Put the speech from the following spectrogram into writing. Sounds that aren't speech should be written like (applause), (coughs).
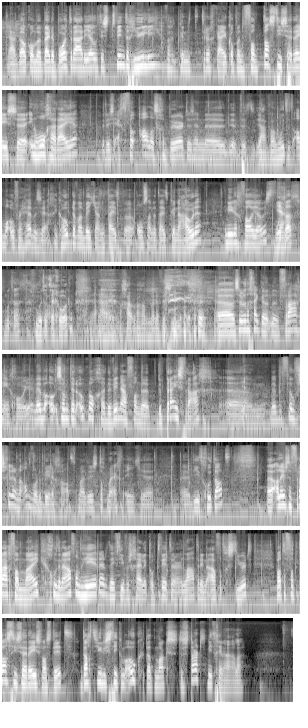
Ja, welkom bij de Boordradio. Het is 20 juli. We kunnen terugkijken op een fantastische race eh, in Hongarije. Er is echt van alles gebeurd. Dus en, eh, ja, waar moeten we het allemaal over hebben, zeg? Ik hoop dat we een beetje aan de tijd, eh, ons aan de tijd kunnen houden. In ieder geval, Joost. Moet Ja. dat? Moet dat? Moet dat tegenwoordig? Ja, We gaan, we gaan het maar even zien. (laughs) Eh, zullen we er gelijk een, een vraag in gooien? We hebben ook, zometeen ook nog de winnaar van de, de prijsvraag. Ehm, We hebben veel verschillende antwoorden binnen gehad. Maar er is toch maar echt eentje eh, die het goed had. Eh, allereerst een vraag van Mike. Goedenavond heren. Dat heeft hij waarschijnlijk op Twitter later in de avond gestuurd. Wat een fantastische race was dit. Dachten jullie stiekem ook dat Max de start niet ging halen?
